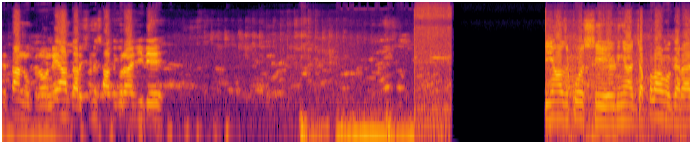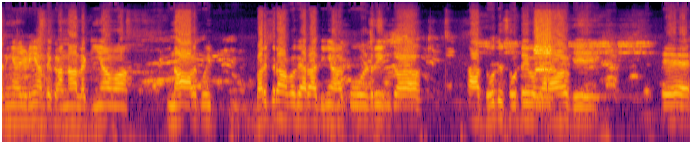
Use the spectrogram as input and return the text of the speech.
ਤੇ ਤੁਹਾਨੂੰ ਕਰਾਉਨੇ ਆ ਦਰਸ਼ਨ ਸਤਿਗੁਰਾਂ ਜੀ ਦੇ। ਦੀਆਂ ਕੋਈ ਸੇਲ ਦੀਆਂ, ਚੱਪਲਾਂ ਵਗੈਰਾ ਦੀਆਂ ਜਿਹੜੀਆਂ ਦੁਕਾਨਾਂ ਲੱਗੀਆਂ ਵਾ, ਨਾਲ ਕੋਈ 버ਗਰਾਂ ਵਗੈਰਾ ਦੀਆਂ, ਕੋਲਡ ਡਰਿੰਕ ਆ ਦੁੱਧ ਸੋਡੇ ਵਗੈਰਾ ਹੋ ਗਏ ਤੇ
